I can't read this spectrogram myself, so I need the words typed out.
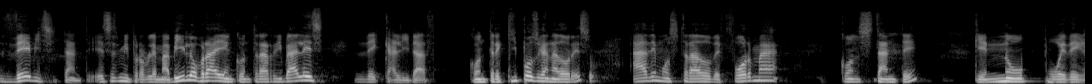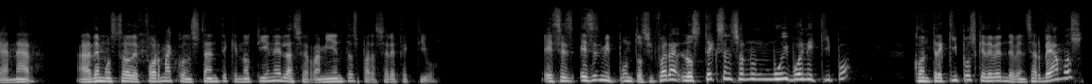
de visitante. Ese es mi problema. Bill O'Brien contra rivales de calidad, contra equipos ganadores, ha demostrado de forma constante que no puede ganar. Ha demostrado de forma constante que no tiene las herramientas para ser efectivo. Ese es, ese es mi punto. Si fueran, los Texans son un muy buen equipo contra equipos que deben de vencer. Veamos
